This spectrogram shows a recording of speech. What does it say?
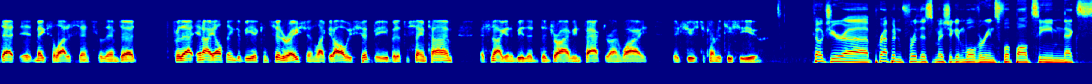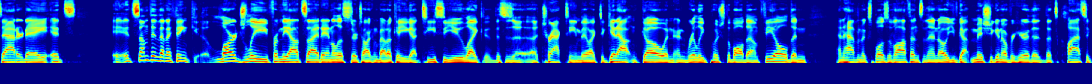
that it makes a lot of sense for them to for that NIL thing to be a consideration, like it always should be. But at the same time, it's not going to be the, the driving factor on why they choose to come to TCU. Coach, you're uh, prepping for this Michigan Wolverines football team next Saturday. It's it's something that I think largely from the outside analysts are talking about. Okay, you got TCU, like this is a, a track team. They like to get out and go and, and really push the ball downfield and and have an explosive offense. And then, oh, you've got Michigan over here that, that's classic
